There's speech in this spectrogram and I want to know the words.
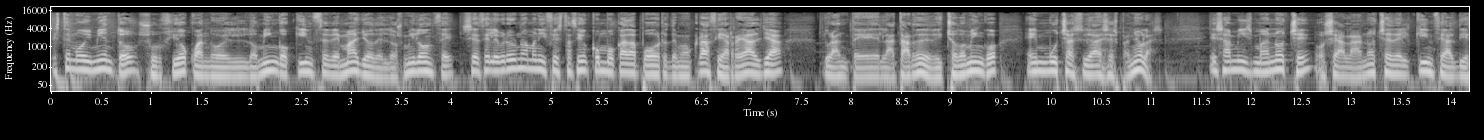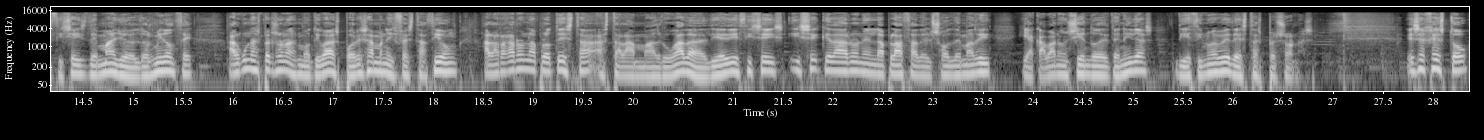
Este movimiento surgió cuando el domingo 15 de mayo del 2011 se celebró una manifestación convocada por Democracia Real ya durante la tarde de dicho domingo en muchas ciudades españolas. Esa misma noche, o sea, la noche del 15 al 16 de mayo del 2011, algunas personas motivadas por esa manifestación alargaron la protesta hasta la madrugada del día 16 y se quedaron en la Plaza del Sol de Madrid y acabaron siendo detenidas 19 de estas personas. Ese gesto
